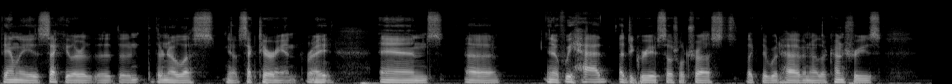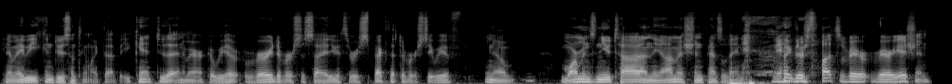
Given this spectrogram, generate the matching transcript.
family is secular, that they're, they're no less you know sectarian, right? Mm-hmm. And uh, you know, if we had a degree of social trust like they would have in other countries, you know, maybe you can do something like that. But you can't do that in America. We have a very diverse society. We have to respect that diversity. We have you know Mormons in Utah and the Amish in Pennsylvania. Yeah. like there's lots of var- variation,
